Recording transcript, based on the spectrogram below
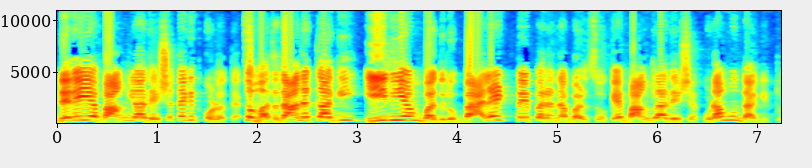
ನೆರೆಯ ಬಾಂಗ್ಲಾದೇಶ ತೆಗೆದುಕೊಳ್ಳುತ್ತೆ. ಸೊ ಮತದಾನಕ್ಕಾಗಿ ಇವಿಎಂ ಬದಲು ಬ್ಯಾಲೆಟ್ ಪೇಪರ್ ಅನ್ನ ಬಳಸೋಕೆ ಬಾಂಗ್ಲಾದೇಶ ಕೂಡ ಮುಂದಾಗಿತ್ತು.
